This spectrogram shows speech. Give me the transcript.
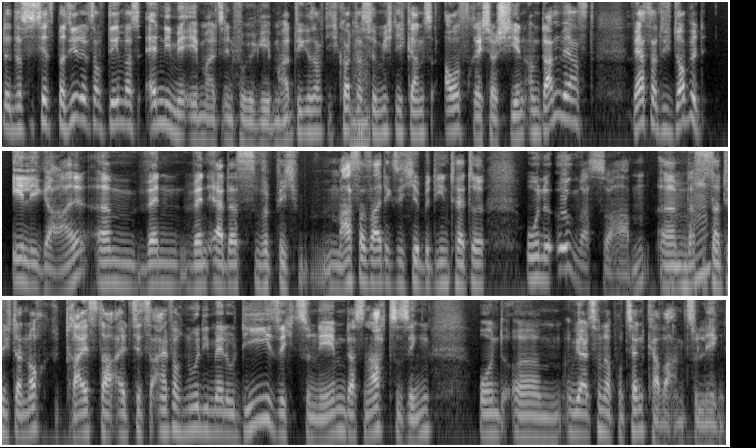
das ist jetzt basiert jetzt auf dem, was Andy mir eben als Info gegeben hat. Wie gesagt, ich konnte das für mich nicht ganz ausrecherchieren. Und dann wäre es natürlich doppelt illegal, ähm, wenn, wenn er das wirklich masterseitig sich hier bedient hätte, ohne irgendwas zu haben. Ähm, Das ist natürlich dann noch dreister, als jetzt einfach nur die Melodie sich zu nehmen, das nachzusingen und ähm, irgendwie als 100% Cover anzulegen.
